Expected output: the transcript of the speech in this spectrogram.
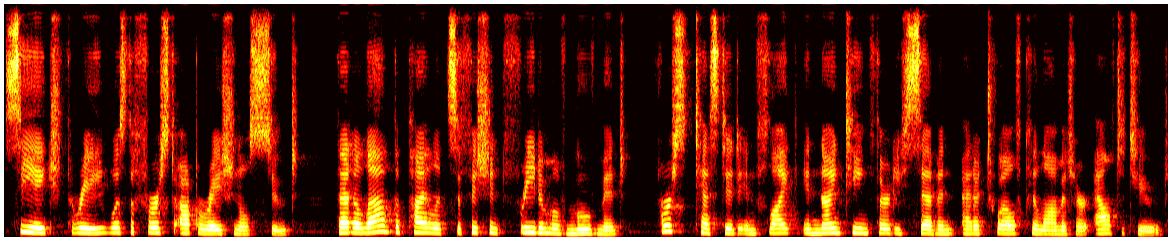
CH3 was the first operational suit that allowed the pilot sufficient freedom of movement, first tested in flight in 1937 at a 12-kilometer altitude.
